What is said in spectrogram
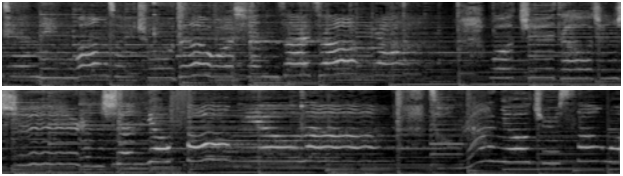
天凝望最初的我，现在怎样？我知道，真实人生有沮丧，我。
